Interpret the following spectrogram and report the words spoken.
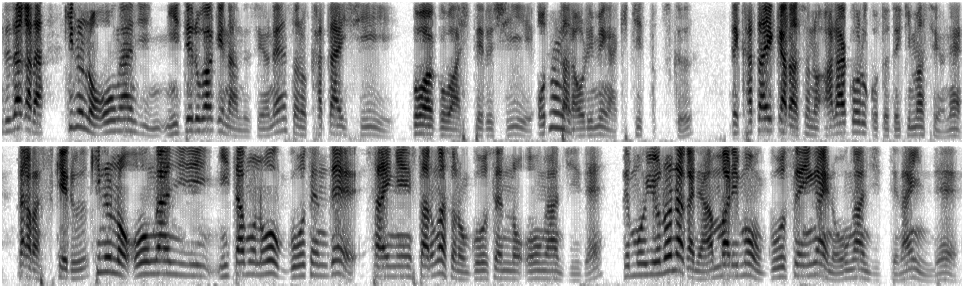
で、だから、絹のオーガンジに似てるわけなんですよね。その硬いし、ゴワゴワしてるし、折ったら折り目がきちっとつく。で、硬いからその荒こることできますよね。だから透ける。絹のオーガンジに似たものを合線で再現したのがその合線のオーガンジで。で、もう世の中にあんまりもう合線以外のオーガンジってないんで、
